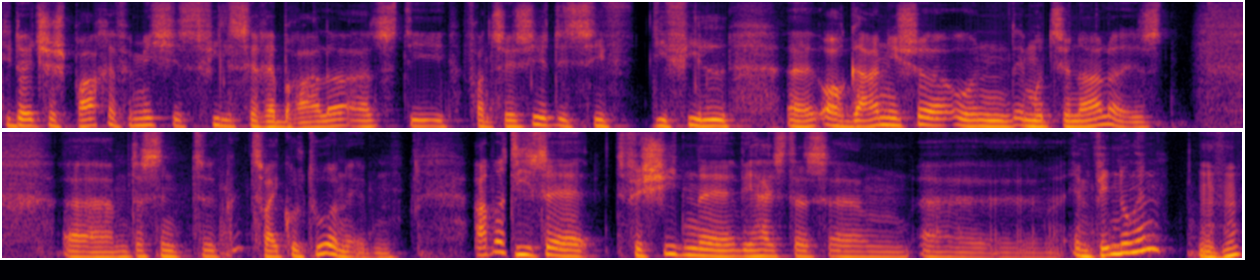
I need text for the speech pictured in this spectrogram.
die deutsche Sprache für mich ist viel zerebraler als die französische, die, die viel äh, organischer und emotionaler ist. Ähm, das sind äh, zwei Kulturen eben. Aber diese verschiedenen, wie heißt das, ähm, äh, Empfindungen, mhm.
